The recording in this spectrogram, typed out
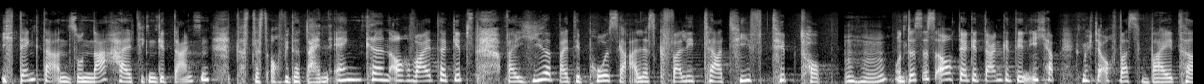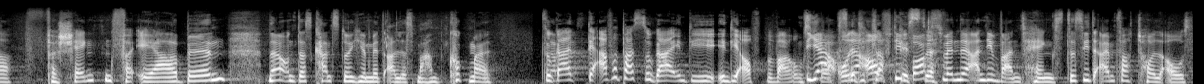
Ich denke da an so nachhaltigen Gedanken, dass das auch wieder deinen Enkeln auch weitergibst, weil hier bei Depot ist ja alles qualitativ tipptopp. Mhm. Und das ist auch der Gedanke, den ich habe. Ich möchte auch was weiter verschenken, vererben. Ne? Und das kannst du hiermit alles machen. Guck mal, Sogar, der Affe passt sogar in die, in die Aufbewahrungsbox. Ja, oder die auf die Box, wenn du an die Wand hängst. Das sieht einfach toll aus.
